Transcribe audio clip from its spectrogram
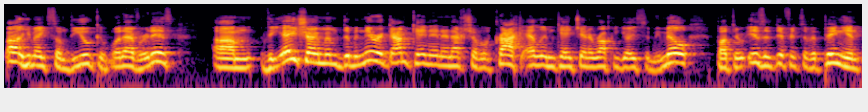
Well, he makes some diuk, whatever it is. Um, but there is a difference of opinion.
